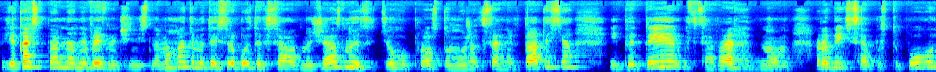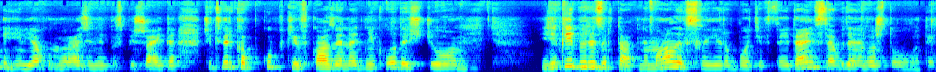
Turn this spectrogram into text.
Якась певна невизначеність. Намагатиметесь робити все одночасно, і з цього просто може все не вдатися і піти все вверх дном. Робіть все поступово і ні в якому разі не поспішайте. Четвірка кубків вказує на дні колоди, що який би результат не мали в своїй роботі в цей день, все буде не влаштовувати.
